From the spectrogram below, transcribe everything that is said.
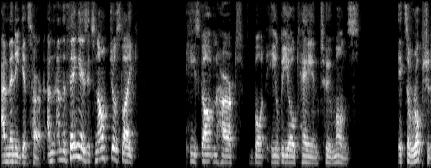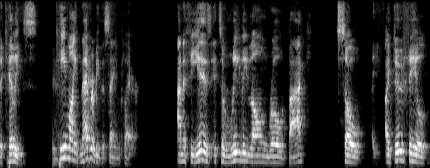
and then he gets hurt. And and the thing is, it's not just like he's gotten hurt, but he'll be okay in two months. It's a ruptured Achilles. He might never be the same player. And if he is, it's a really long road back. So I do feel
